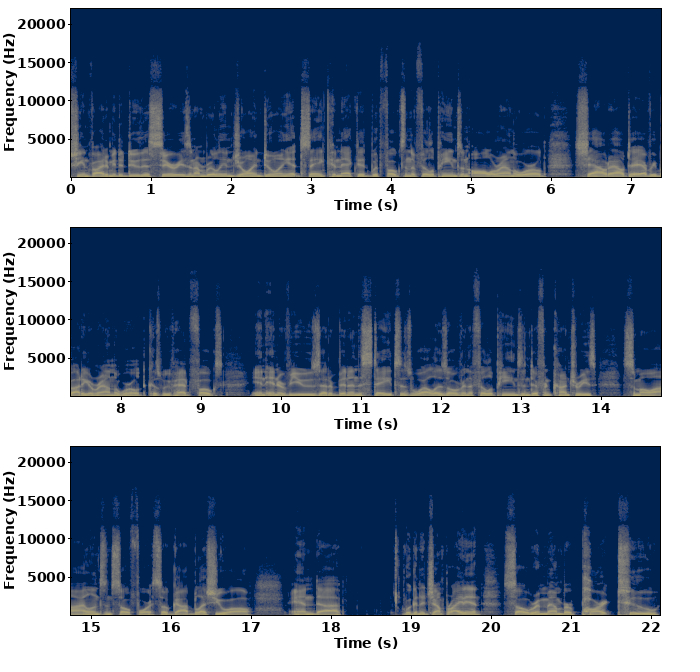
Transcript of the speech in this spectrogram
She invited me to do this series, and I'm really enjoying doing it, staying connected with folks in the Philippines and all around the world. Shout out to everybody around the world because we've had folks in interviews that have been in the States as well as over in the Philippines and different countries, Samoa Islands, and so forth. So God bless you all. And, uh, we're going to jump right in. So remember, part two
